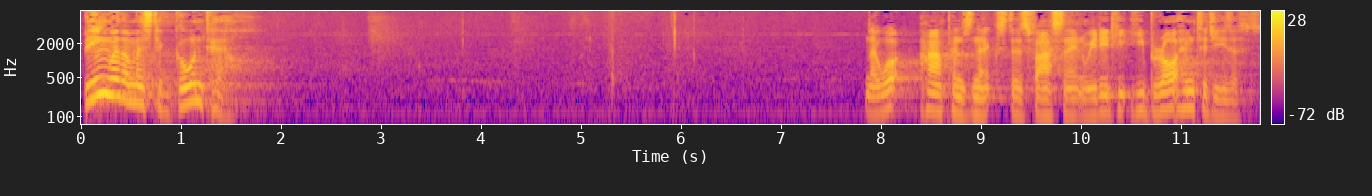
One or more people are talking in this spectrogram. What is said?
being with him is to go and tell. Now what happens next is fascinating. We read, he, he brought him to Jesus.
